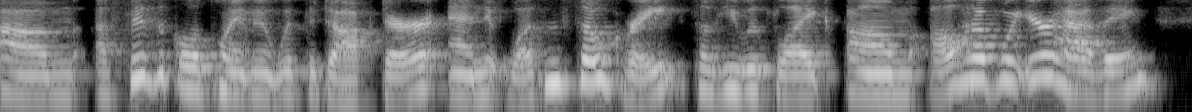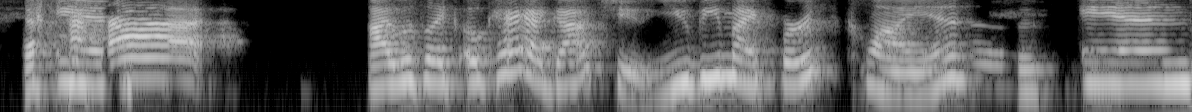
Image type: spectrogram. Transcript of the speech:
um, a physical appointment with the doctor, and it wasn't so great. So he was like, um, "I'll have what you're having." And I was like, okay, I got you. You be my first client. Yes. And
